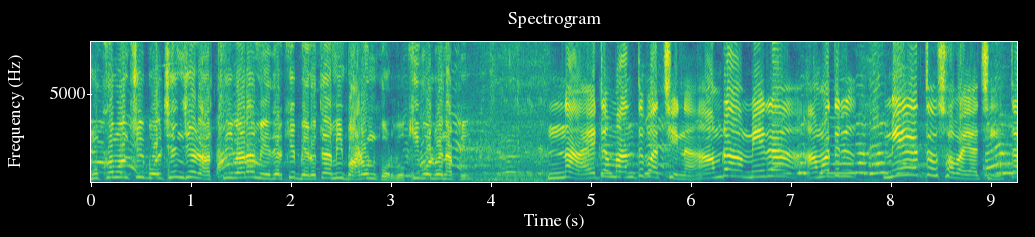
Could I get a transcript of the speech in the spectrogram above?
মুখ্যমন্ত্রী বলছেন যে রাত্রিবেলা মেয়েদেরকে বেরোতে আমি বারণ করব। কি বলবেন আপনি? না এটা মানতে পারছি না। আমরা মেয়েরা আমাদের মেয়েরা তো সবাই আছি। তা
